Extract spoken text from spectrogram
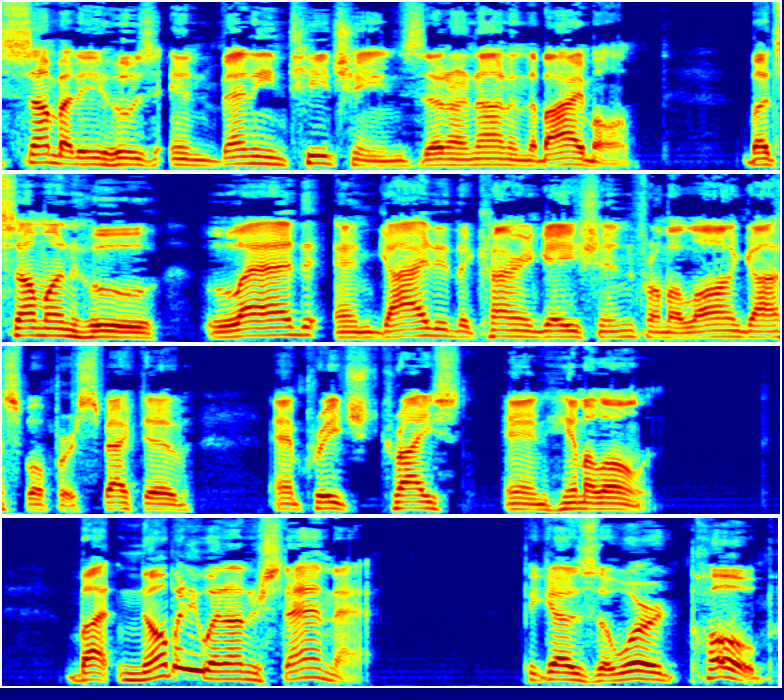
somebody who's inventing teachings that are not in the Bible, but someone who led and guided the congregation from a law gospel perspective and preached Christ and Him alone. But nobody would understand that because the word Pope,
